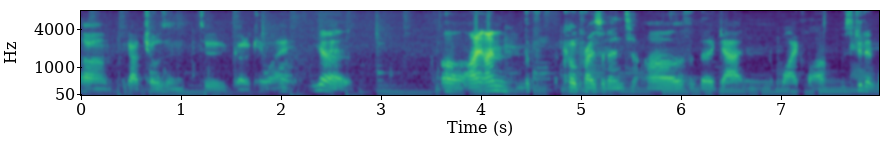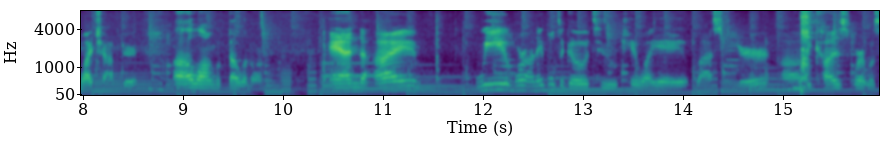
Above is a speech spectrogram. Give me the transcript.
um, I got chosen to go to KYA. Yeah. Uh, I, I'm the co-president of the Gatton Y Club, student Y chapter, uh, along with Bella Norman. And I, we were unable to go to KYA last year uh, because where it was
